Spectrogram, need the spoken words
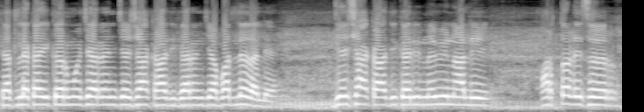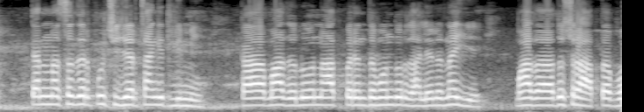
त्यातल्या काही कर्मचाऱ्यांच्या शाखा अधिकाऱ्यांच्या बदल्या झाल्या. जे शाखा अधिकारी नवीन आले हरताडे सर त्यांना सदर प्रोसिजर सांगितली मी. का माझं लोन आजपर्यंत मंजूर झालेलं नाही आहे माझा दुसरा हप्ता प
